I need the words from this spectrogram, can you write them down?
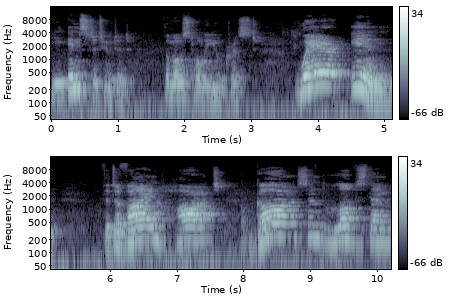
he instituted the Most Holy Eucharist, wherein the divine heart guards and loves them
